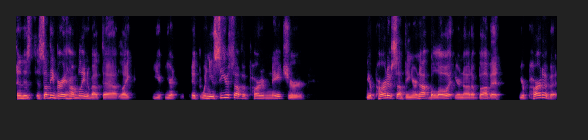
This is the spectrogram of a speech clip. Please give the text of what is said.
and there's, there's something very humbling about that. Like you, you're, it, when you see yourself a part of nature, you're part of something. You're not below it. You're not above it. You're part of it.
